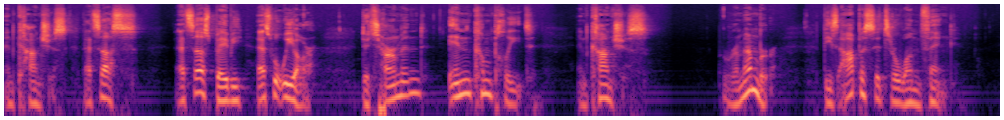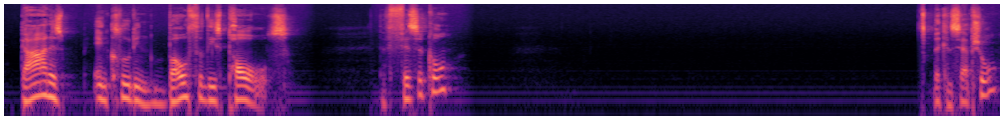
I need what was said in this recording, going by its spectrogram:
and conscious. That's us. That's us, baby. That's what we are determined, incomplete, and conscious. But remember, these opposites are one thing. God is including both of these poles the physical, the conceptual,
